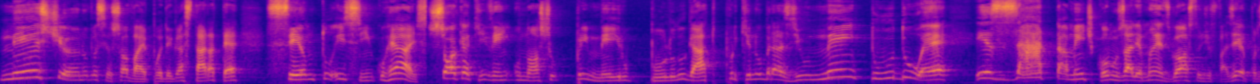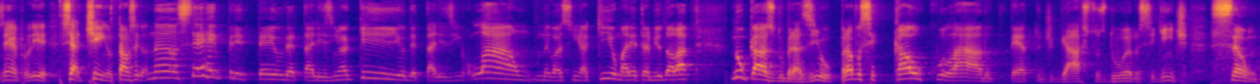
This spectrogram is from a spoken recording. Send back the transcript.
neste ano você só vai poder gastar até 105 reais. Só que aqui vem o nosso primeiro pulo do gato, porque no Brasil nem tudo é exatamente como os alemães gostam de fazer, por exemplo, ali, certinho, tal, não, sempre tem um detalhezinho aqui, um detalhezinho lá, um negocinho aqui, uma letra miúda lá. No caso do Brasil, para você calcular o teto de gastos do ano seguinte, são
